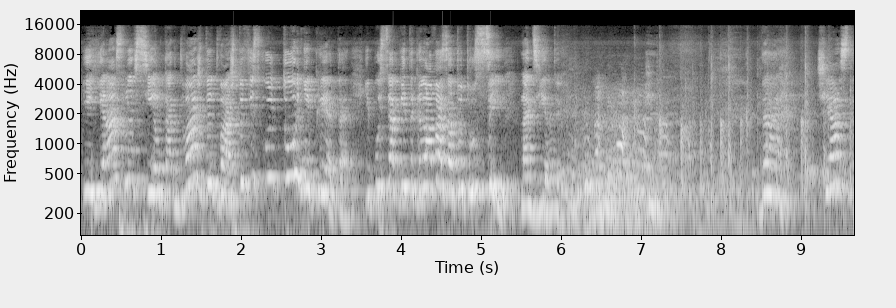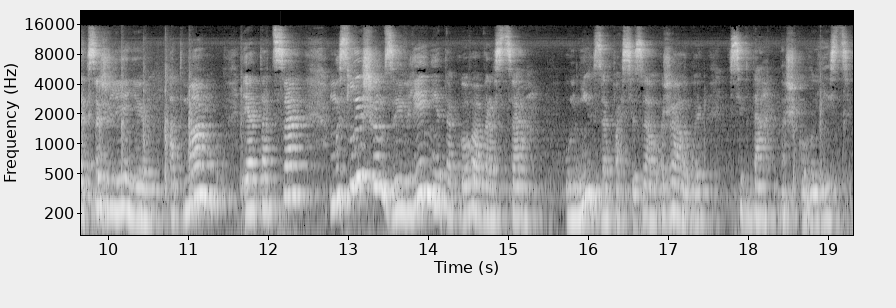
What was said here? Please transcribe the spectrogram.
И ясно всем, как дважды два, что физкультурник это, и пусть обита голова, зато трусы надеты. Да, часто, к сожалению, от мам и от отца мы слышим заявление такого образца. У них в запасе жалобы всегда на школу есть,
